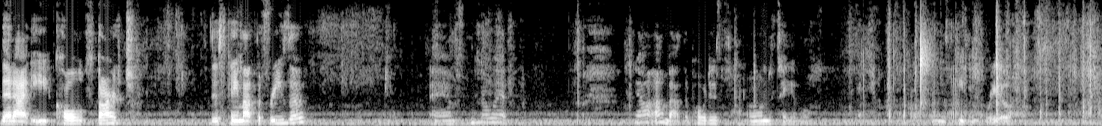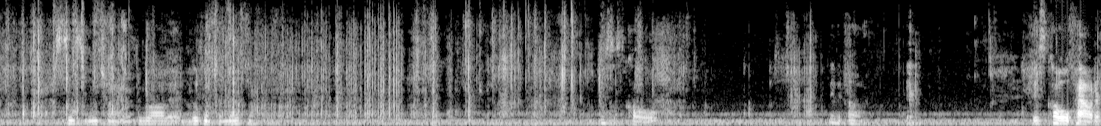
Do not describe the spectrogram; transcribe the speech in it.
that I eat cold starch. This came out the freezer. And you know what? Y'all, I'm about to pour this on the table. Just keeping it real. Since we trying to do all that looking for nothing. This is cold. Then- Oh, uh, it's cold powder.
